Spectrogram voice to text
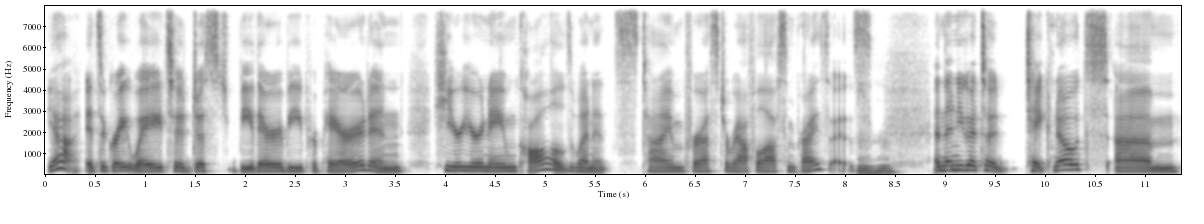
yeah, it's a great way to just be there, be prepared, and hear your name called when it's time for us to raffle off some prizes Mhm. and then you get to take notes. Um,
